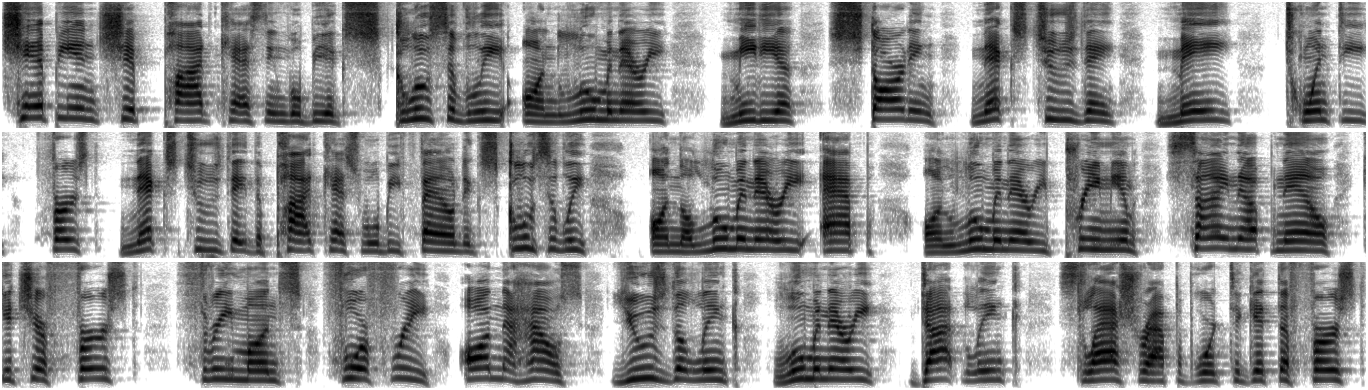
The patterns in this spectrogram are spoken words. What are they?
Championship podcasting will be exclusively on Luminary Media starting next Tuesday, May 21st. Next Tuesday, the podcast will be found exclusively on the Luminary app, on Luminary Premium. Sign up now. Get your first three months for free on the house. Use the link luminary.link slash Rapaport to get the first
